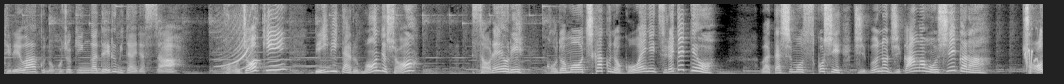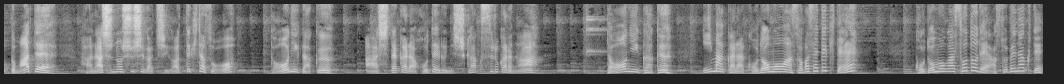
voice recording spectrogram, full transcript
テレワークの補助金が出るみたいだしさ。補助金？ビビたるもんでしょ？それより子供を近くの公園に連れてってよ。私も少し自分の時間が欲しいから。ちょっと待て。話の趣旨が違ってきたぞ。とにかく明日からホテルに宿泊するからなとにかく今から子供を遊ばせてきて。子供が外で遊べなくて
